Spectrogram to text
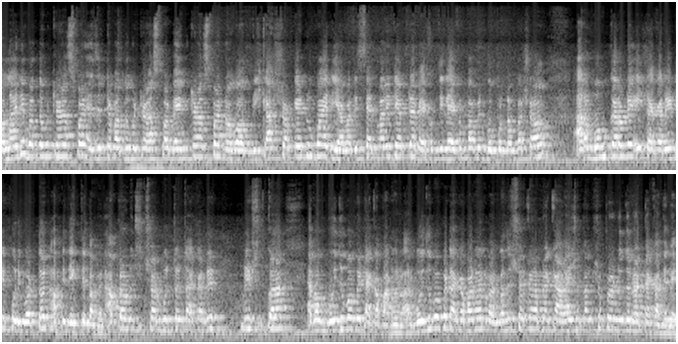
অনলাইনের মাধ্যমে ট্রান্সফার এজেন্টের মাধ্যমে ট্রান্সফার ব্যাংক ট্রান্সফার Nagad bKash Rocket Upay, Ria Money send money tap tap এখন দিলে এখন পাবেন গোপন নাম্বার সহ। আরও বহু কারণে এই টাকা রেটে পরিবর্তন আপনি দেখতে পাবেন। আপনার উচিত সর্বোচ্চ টাকা রেট নিশ্চিত করা এবং বৈধভাবে টাকা পাঠানো। আর বৈধভাবে টাকা পাঠালে বাংলাদেশ সরকার আপনাকে আড়াই শতাংশ প্রণোদনার টাকা দেবে।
